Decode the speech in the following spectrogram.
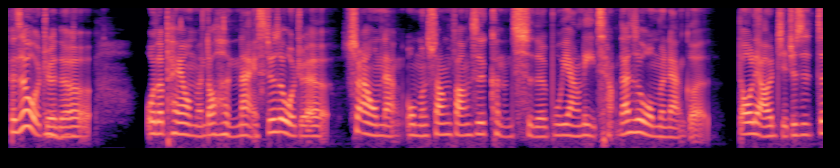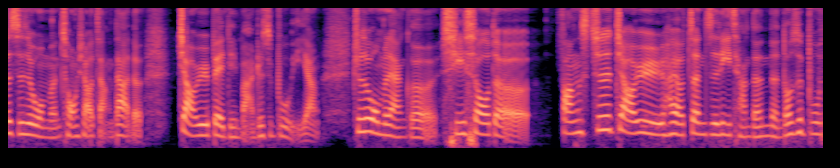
可是我觉得我的朋友们都很 nice，就是我觉得虽然我们两我们双方是可能持的不一样立场，但是我们两个都了解，就是这是我们从小长大的教育背景本来就是不一样，就是我们两个吸收的方式，就是教育还有政治立场等等都是不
